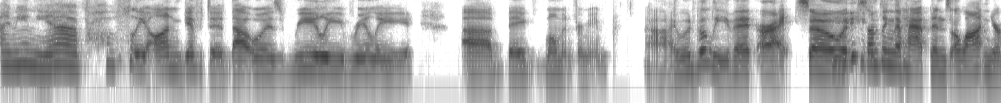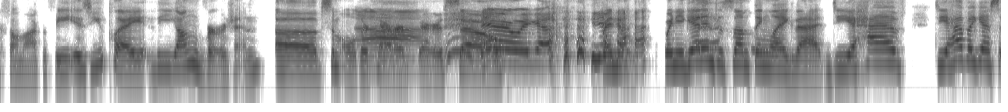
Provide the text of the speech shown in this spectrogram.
I mean, yeah, probably on Gifted. That was really, really a big moment for me. I would believe it. All right. So, something that happens a lot in your filmography is you play the young version of some older ah, characters. So, there we go. yeah. when, when you get into something like that, do you have do you have i guess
